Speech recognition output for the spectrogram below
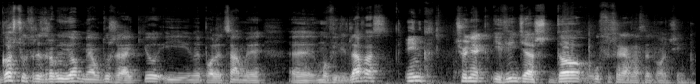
gościu, który zrobił ją, miał duże IQ i my polecamy, e, mówili dla Was. Ink Ciuniek, I windziarz do usłyszenia w następnym odcinku.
